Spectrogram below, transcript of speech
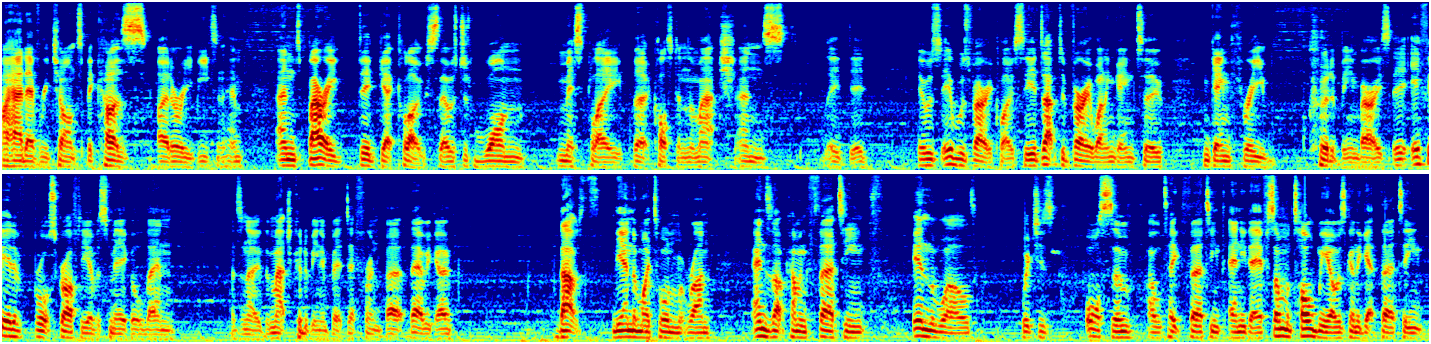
I had every chance because I'd already beaten him. And Barry did get close. There was just one misplay that cost him the match, and it, it, it was it was very close. He adapted very well in game two. In game three, could have been Barry's. If he had brought Scrafty over Smeargle, then I don't know. The match could have been a bit different, but there we go. That was the end of my tournament run. Ended up coming 13th in the world, which is awesome. I will take 13th any day. If someone told me I was going to get 13th,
